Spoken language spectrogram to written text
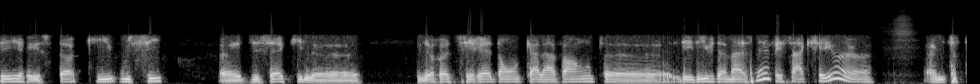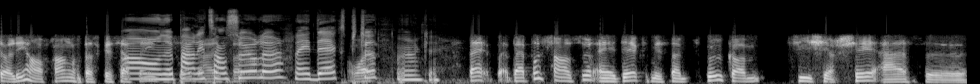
et Stock, qui aussi disaient qu'il il retirait donc à la vente euh, les livres de Maznev et ça a créé un, petit tollé en France parce que certains. Ah, on a parlé de censure, là, l'index puis tout? Ah, ben, ben, ben, pas de censure index, mais c'est un petit peu comme s'ils cherchaient à se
